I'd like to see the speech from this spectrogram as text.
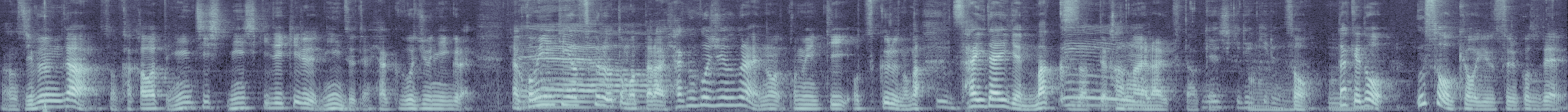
あの自分がその関わって認知し認識できる人数っていうのは150人ぐらい。だからコミュニティを作ろうと思ったら150ぐらいのコミュニティを作るのが最大限マックスだって考えられてたわけ、認識できるそう。だけど嘘を共有することで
